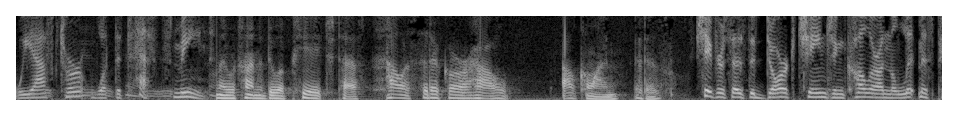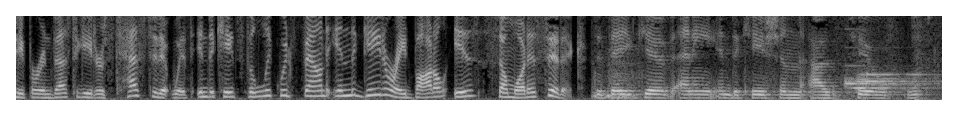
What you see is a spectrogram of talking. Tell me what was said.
We asked her what the tests mean. They were trying to do a pH test, how acidic or how alkaline it is. Shaffer says the dark change in color on the litmus paper investigators tested it with indicates the liquid found in the Gatorade bottle is somewhat acidic. Did they give any indication as to, oops,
